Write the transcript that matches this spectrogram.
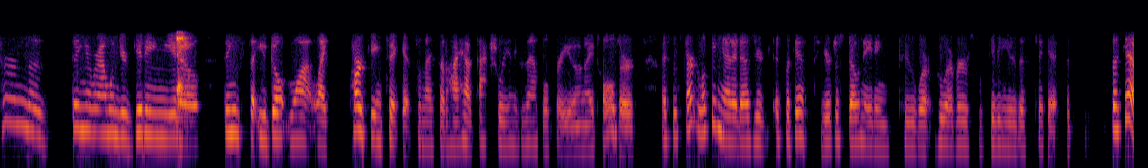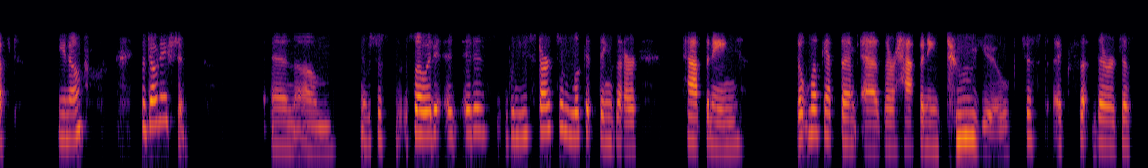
turn the thing around when you're getting, you know, things that you don't want, like parking tickets?" And I said, "I have actually an example for you." And I told her, I said, "Start looking at it as your it's a gift. You're just donating to where, whoever's giving you this ticket. It's, it's a gift, you know." it's a donation. And um, it was just so it, it it is when you start to look at things that are happening. Don't look at them as they're happening to you. Just accept they're just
